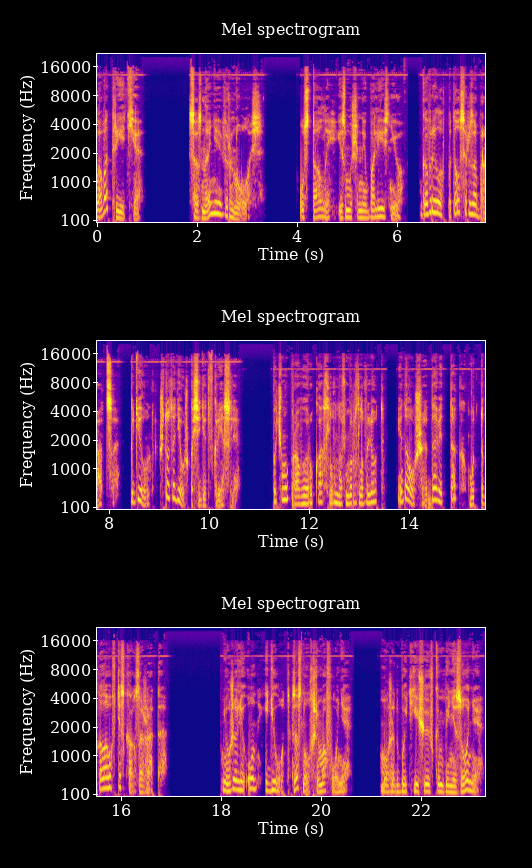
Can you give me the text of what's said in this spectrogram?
Глава третья. Сознание вернулось. Усталый, измученный болезнью, Гаврилов пытался разобраться, где он, что за девушка сидит в кресле. Почему правая рука словно вмерзла в лед и на уши давит так, будто голова в тисках зажата? Неужели он, идиот, заснул в шлемофоне? Может быть, еще и в комбинезоне?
